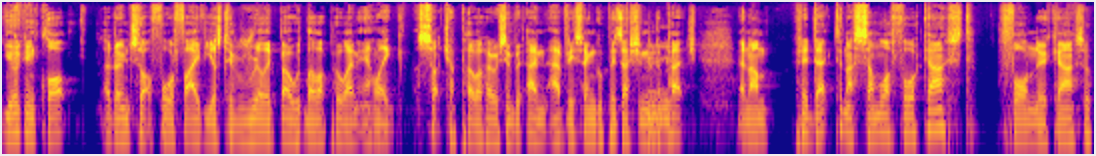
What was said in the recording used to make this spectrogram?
Jurgen Klopp around sort of four or five years to really build Liverpool into like such a powerhouse in, in every single position in the hmm. pitch, and I'm predicting a similar forecast for Newcastle.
